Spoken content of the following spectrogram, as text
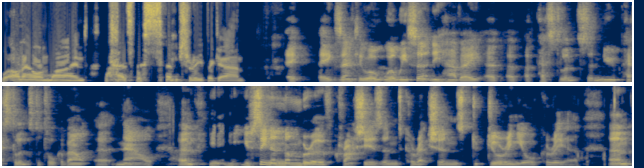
were on our mind as this century began. It, Exactly. Well, well, we certainly have a, a, a pestilence, a new pestilence to talk about uh, now. Um, you, have seen a number of crashes and corrections d- during your career. Um,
